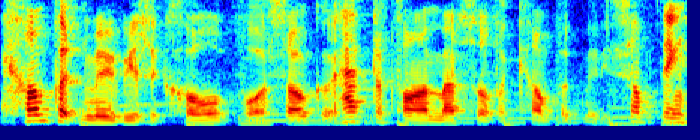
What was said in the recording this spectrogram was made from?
Comfort movies are called for, so I'll have to find myself a comfort movie. Something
